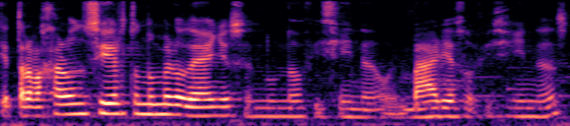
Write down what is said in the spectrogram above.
que trabajaron cierto número de años en una oficina o en varias oficinas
